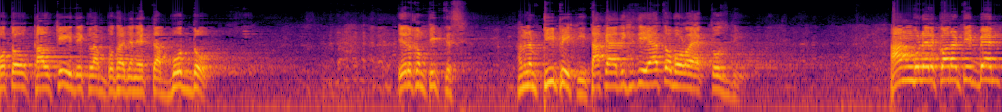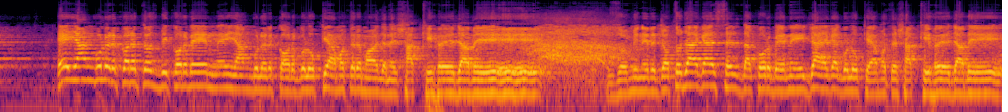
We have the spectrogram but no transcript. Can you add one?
গত কালকেই দেখলাম কোথায় জানি একটা বৌদ্ধ, এরকম টিপতেছে। আমি বললাম, টিপে কি? তাকে দেখি যে এত বড় এক তসবি। আঙ্গুলের করে টিপবেন। এই আঙ্গুলের করে তসবি করবেন। এই আঙ্গুলের করগুলো কেয়ামতের ময়দানে সাক্ষী হয়ে যাবে। জমিনের যত জায়গায় সেজদা করবেন, এই জায়গাগুলো কেয়ামতে সাক্ষী হয়ে যাবে।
